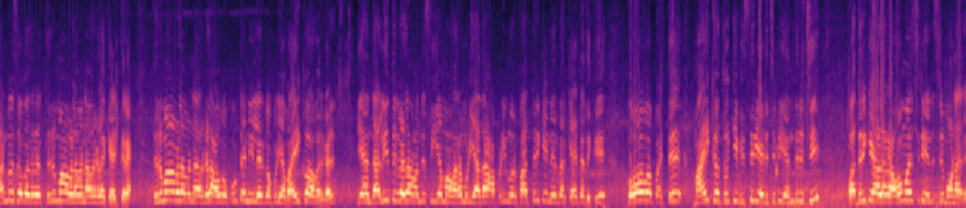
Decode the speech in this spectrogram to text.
அன்பு சகோதரர் திருமாவளவன் அவர்களை கேட்கிறேன். திருமாவளவன் அவர்கள் அவங்க கூட்டணியில் இருக்கக்கூடிய வைகோ அவர்கள் ஏன் தலித்துகள்லாம் வந்து சிஎம்மாக வர முடியாதா? அப்படின்னு ஒரு பத்திரிகை நிருபர் கேட்டதுக்கு கோவப்பட்டு மைக்கை தூக்கி விசிறி அடிச்சுட்டு எந்திரிச்சு பத்திரிகையாளர் அவமதிச்சுட்டு எந்திரிச்சு போனார்.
